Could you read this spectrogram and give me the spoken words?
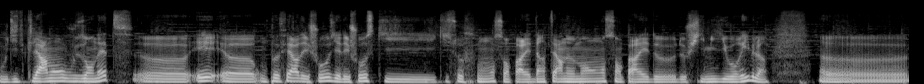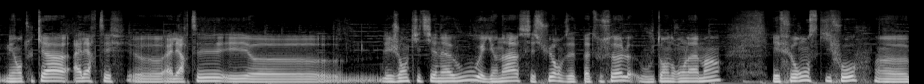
vous dites clairement où vous en êtes euh, et euh, on peut faire des choses. Il y a des choses qui, qui se font sans parler d'internement, sans parler de, de chimie horrible. Euh, mais en tout cas, alertez, euh, alertez et euh, les gens qui tiennent à vous, et il y en a, c'est sûr, vous n'êtes pas tout seul, vous tendront la main et feront ce qu'il faut euh,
